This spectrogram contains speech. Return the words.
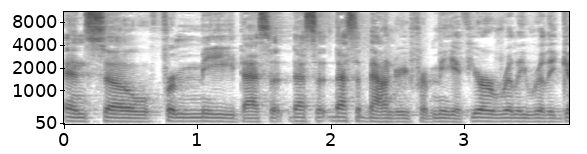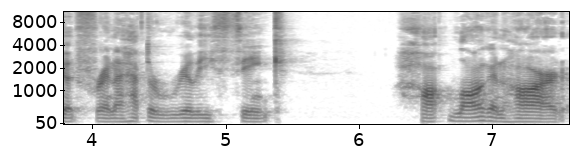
And so for me, that's a that's a that's a boundary for me. If you're a really really good friend, I have to really think ha- long and hard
